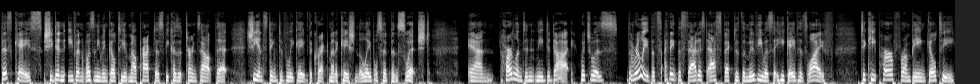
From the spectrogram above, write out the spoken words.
this case, she didn't even wasn't even guilty of malpractice because it turns out that she instinctively gave the correct medication. The labels had been switched and Harlan didn't need to die, which was the really the I think the saddest aspect of the movie was that he gave his life to keep her from being guilty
